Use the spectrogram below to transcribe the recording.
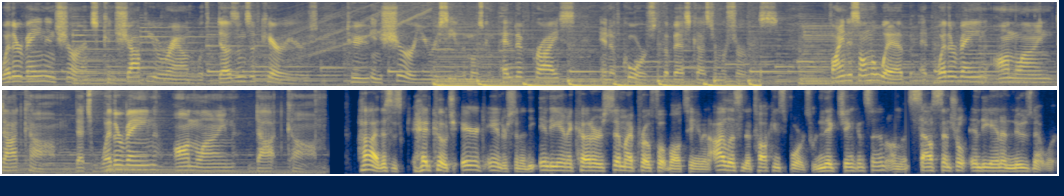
Weathervane Insurance can shop you around with dozens of carriers to ensure you receive the most competitive price and, of course, the best customer service. Find us on the web at weathervaneonline.com. That's weathervaneonline.com. Hi, this is head coach Eric Anderson of the Indiana Cutters semi pro football team, and I listen to Talking Sports with Nick Jenkinson on the South Central Indiana News Network.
